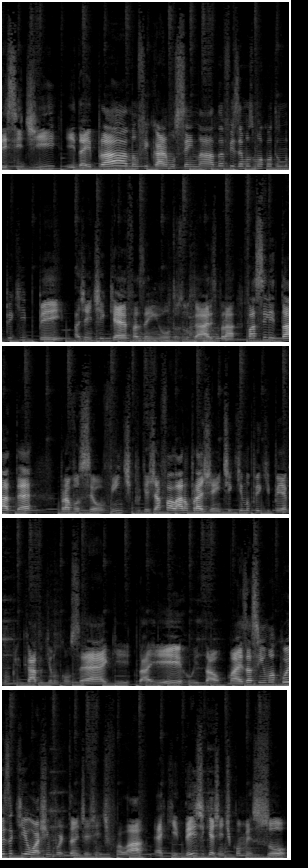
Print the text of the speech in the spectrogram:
decidir e daí pra não ficarmos sem nada, fizemos uma conta no PicPay. A gente quer fazer em outros lugares para facilitar até para você ouvinte, porque já falaram pra gente que no PicPay é complicado, que não consegue, dá erro e tal. Mas assim, uma coisa que eu acho importante a gente falar é que desde que a gente começou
